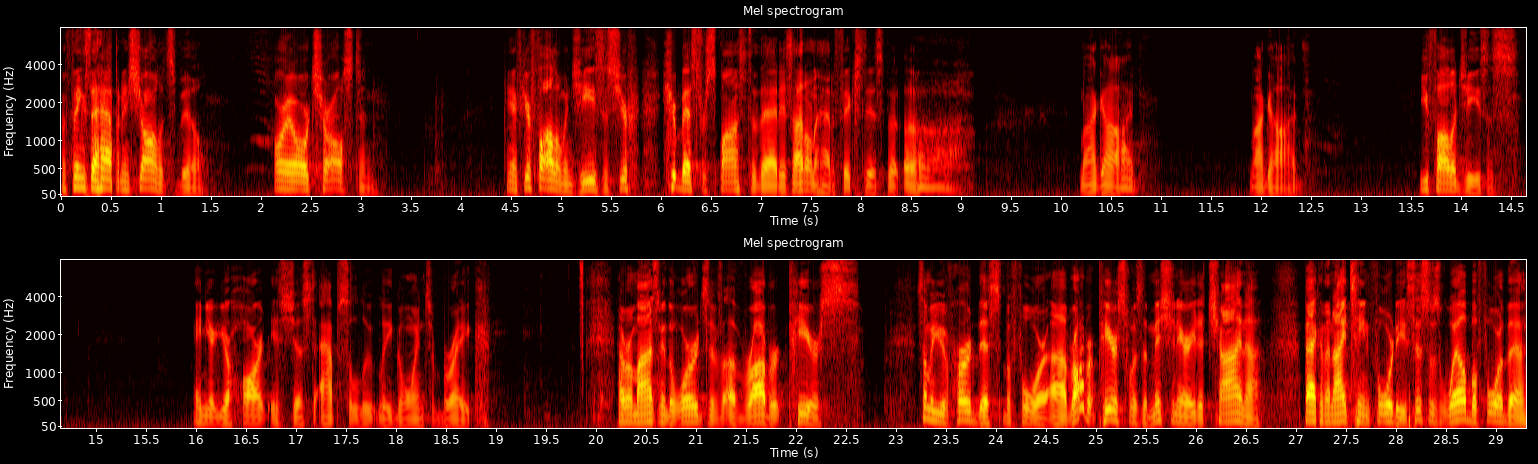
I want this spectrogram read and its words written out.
the things that happen in Charlottesville or, or Charleston you know, if you're following Jesus, your, your best response to that is, I don't know how to fix this, but oh, my God, my God. You follow Jesus, and your, your heart is just absolutely going to break. That reminds me of the words of, of Robert Pierce. Some of you have heard this before. Uh, Robert Pierce was a missionary to China back in the 1940s. This was well before the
